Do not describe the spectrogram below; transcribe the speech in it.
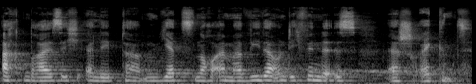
38 erlebt haben, jetzt noch einmal wieder und ich finde es erschreckend.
